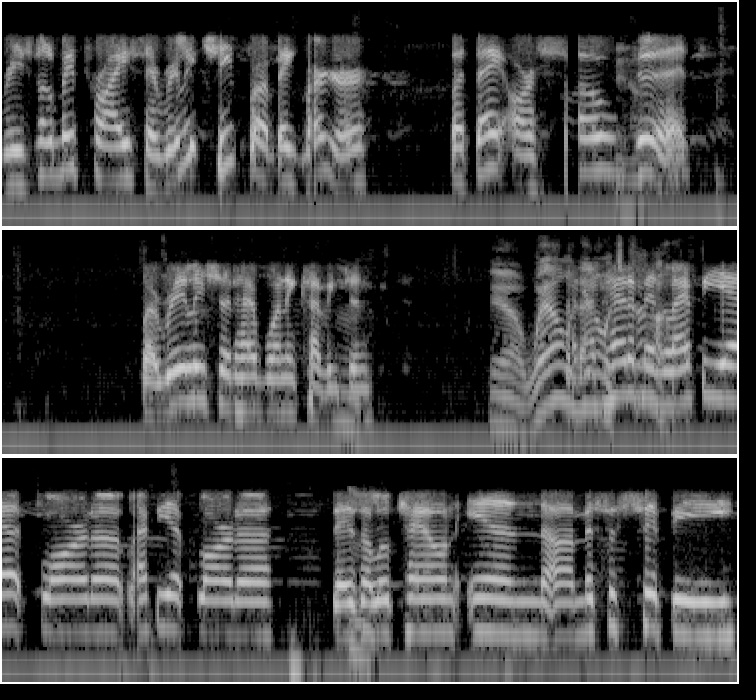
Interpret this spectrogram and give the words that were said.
reasonably priced. They're really cheap for a big burger, but they are so Yeah. good. But really should have one in Covington. Yeah. Well, But I've it's had them in Lafayette, Florida. Lafayette, Florida. There's a Mhm. little town in uh, Mississippi,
